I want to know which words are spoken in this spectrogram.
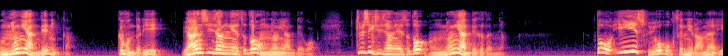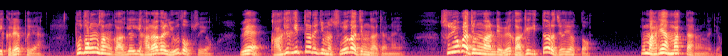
응용이 안 되니까 그분들이 외환시장에서도 응용이 안 되고 주식시장에서도 응용이 안 되거든요. 또 이 수요 곡선이라면 이 그래프에 부동산 가격이 하락할 이유도 없어요. 왜? 가격이 떨어지면 수요가 증가하잖아요. 수요가 증가하는데 왜 가격이 떨어져요 또? 말이 안 맞다는 거죠.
